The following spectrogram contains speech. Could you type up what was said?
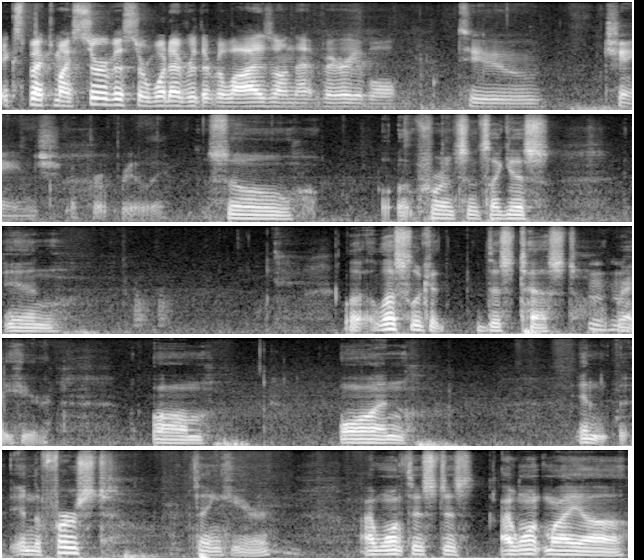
expect my service or whatever that relies on that variable to change appropriately. So, uh, for instance, I guess in le- let's look at this test Mhm. right here. Um, on in in the first thing here, I want this to I want my uh,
